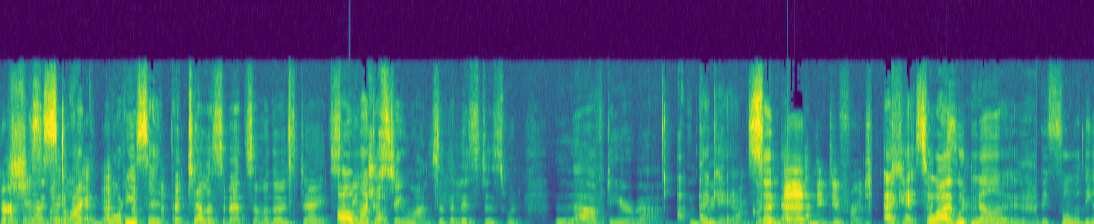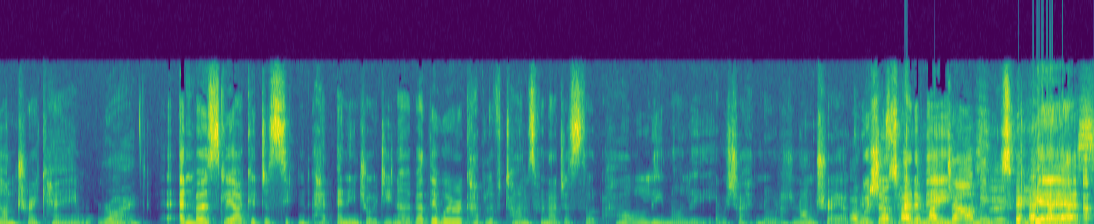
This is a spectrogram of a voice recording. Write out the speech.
just like, what is it? But tell us about some of those dates. Oh Some my God. interesting ones that the listeners would love to hear about, including okay. us. Good So- and bad uh, and indifferent. Okay, so I would know before the entree came. Right. And mostly I could just sit and, and enjoy dinner, but there were a couple of times when I just thought, holy moly, I wish I hadn't ordered an entree. I, I wish I'd just had a my main. jammies. Yeah,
